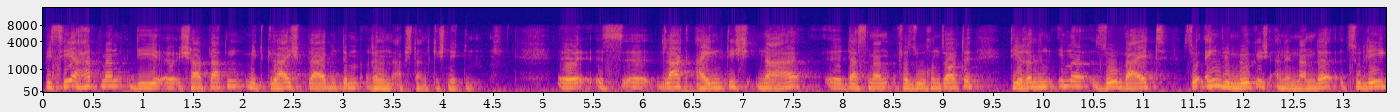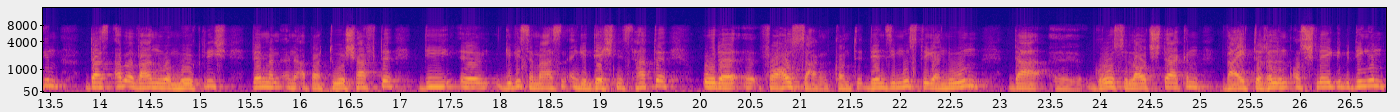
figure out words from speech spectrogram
Bisher hat man die äh, Schallplatten mit gleichbleibendem Rillenabstand geschnitten. Äh, es äh, lag eigentlich nahe, äh, dass man versuchen sollte, die Rillen immer so weit, so eng wie möglich aneinander zu legen. Das aber war nur möglich, wenn man eine Apparatur schaffte, die gewissermaßen ein Gedächtnis hatte oder voraussagen konnte. Denn sie musste ja nun, da große Lautstärken weite Rillenausschläge bedingen,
